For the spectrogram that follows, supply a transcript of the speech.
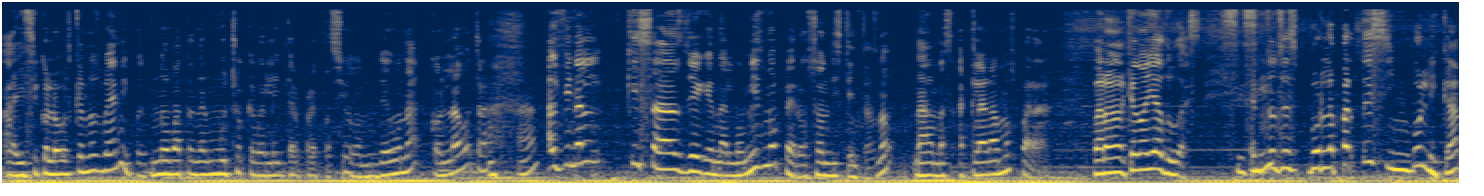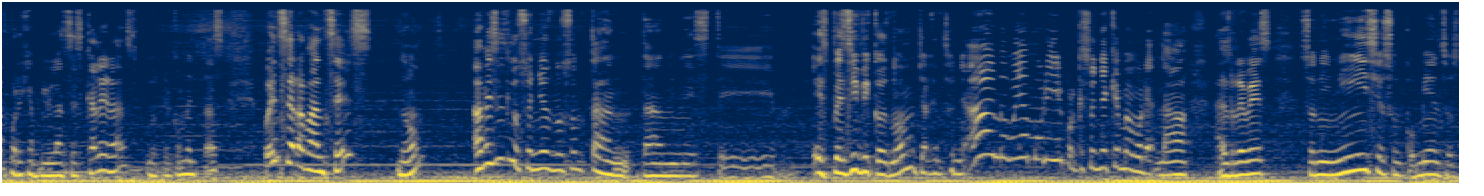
hay psicólogos que nos ven y pues no va a tener mucho que ver la interpretación de una con la otra. Al final, quizás lleguen a lo mismo, pero son distintas, ¿no? Nada más aclaramos para, para que no haya dudas. Entonces, por la parte simbólica, por ejemplo, las escaleras, lo que comentas, pueden ser avances, ¿no? A veces los sueños no son tan, tan, este, específicos, ¿no? Mucha gente sueña, ay, me voy a morir porque soñé que me moría. No, al revés, son inicios, son comienzos.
